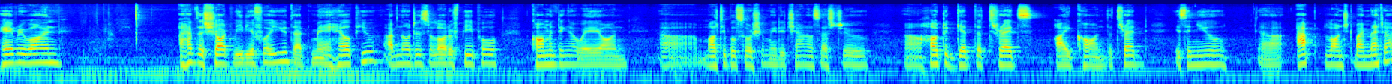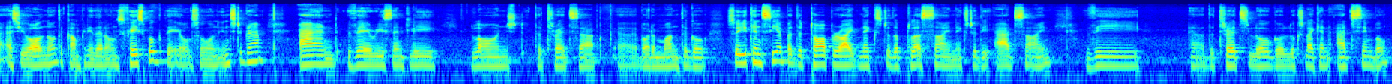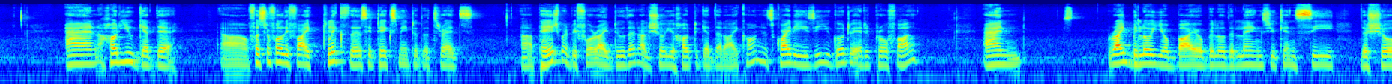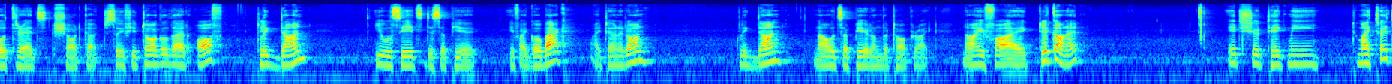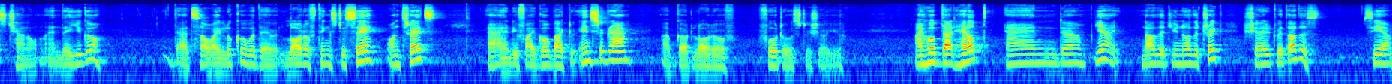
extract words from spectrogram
Hey everyone, I have this short video for you that may help you. I've noticed a lot of people commenting away on uh, multiple social media channels as to uh, how to get the threads icon. The thread is a new uh, app launched by Meta, as you all know, the company that owns Facebook. They also own Instagram, and they recently launched the Threads app uh, about a month ago. So you can see up at the top right next to the plus sign, next to the add sign, the, uh, the Threads logo looks like an at symbol. And how do you get there? Uh, first of all, if I click this, it takes me to the Threads uh, page. But before I do that, I'll show you how to get that icon. It's quite easy. You go to edit profile and right below your bio, below the links, you can see the show threads shortcut. So if you toggle that off, click done, you will see it's disappeared. If I go back, I turn it on, click done, now it's appeared on the top right. Now if I click on it, it should take me to my threads channel and there you go. That's how I look over there. A lot of things to say on threads. And if I go back to Instagram, I've got a lot of photos to show you. I hope that helped. And uh, yeah, now that you know the trick, share it with others. See ya.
